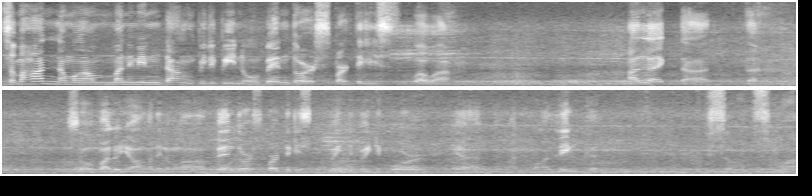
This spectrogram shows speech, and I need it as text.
Samahan ng mga maninindang Pilipino. Vendors party list. Wow ah. I like that. So, follow nyo ang kanilang mga vendors party list 2024. Yan, ang mga link. So, mga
